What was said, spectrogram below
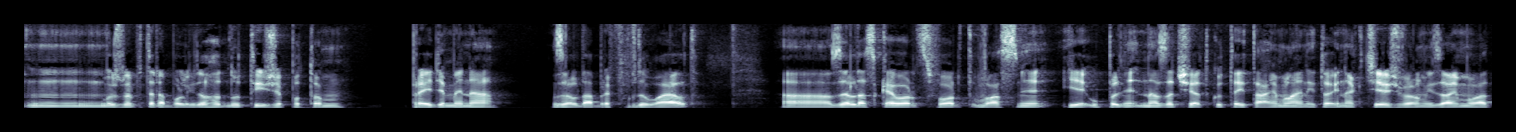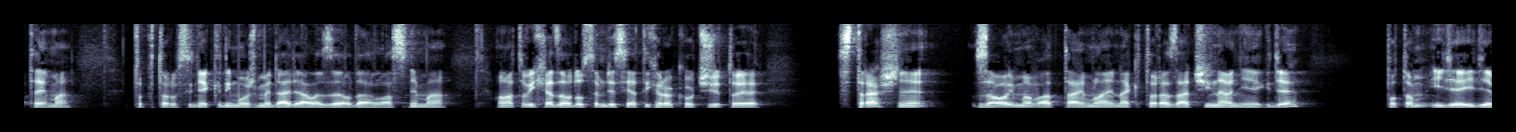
mm, už sme teda boli dohodnutí, že potom prejdeme na Zelda Breath of the Wild – Zelda Skyward Sword vlastne je úplne na začiatku tej timeliny. To je inak tiež veľmi zaujímavá téma, to, ktorú si niekedy môžeme dať, ale Zelda vlastne má... Ona to vychádza od 80 rokov, čiže to je strašne zaujímavá timeline, ktorá začína niekde, potom ide, ide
